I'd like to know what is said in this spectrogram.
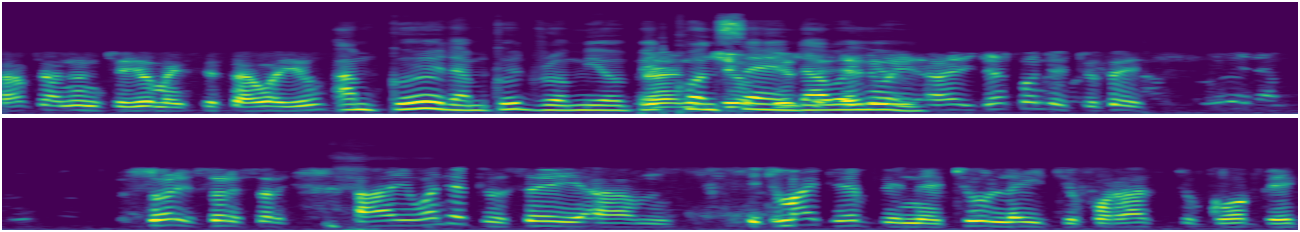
Afternoon to you, my sister. How are you? I'm good. I'm good, Romeo. A bit and concerned. How are anyway, you? I just wanted to say. Sorry, sorry, sorry. I wanted to say um, it might have been uh, too late for us to go back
